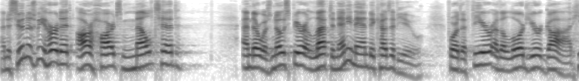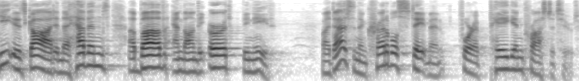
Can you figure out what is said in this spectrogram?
And as soon as we heard it, our hearts melted, and there was no spirit left in any man because of you. For the fear of the Lord your God, He is God in the heavens above and on the earth beneath. Right, that's an incredible statement for a pagan prostitute.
